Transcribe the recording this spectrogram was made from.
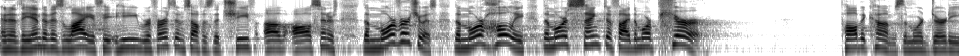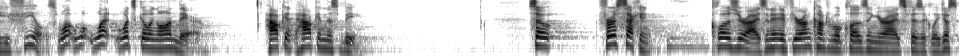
And at the end of his life, he, he refers to himself as the chief of all sinners. The more virtuous, the more holy, the more sanctified, the more pure Paul becomes, the more dirty he feels. What, what, what's going on there? How can, how can this be? So, for a second, close your eyes. And if you're uncomfortable closing your eyes physically, just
